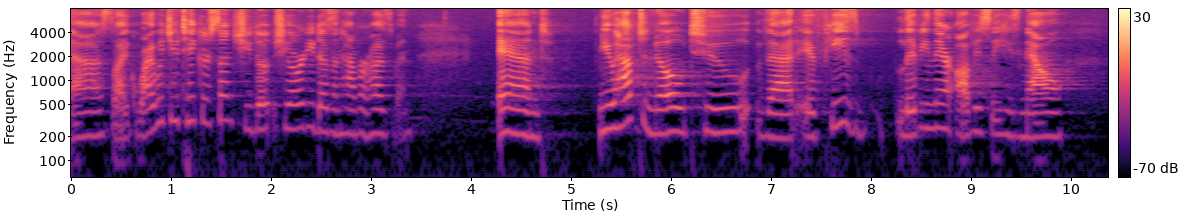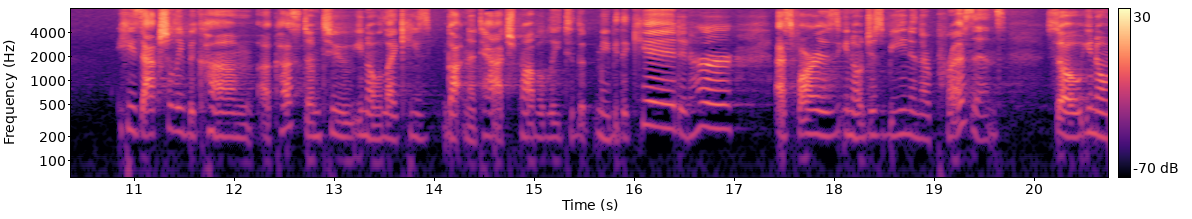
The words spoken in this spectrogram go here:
asked. Like, why would you take her son? She, do, she already doesn't have her husband. And you have to know, too, that if he's living there, obviously he's now he's actually become accustomed to you know like he's gotten attached probably to the maybe the kid and her as far as you know just being in their presence. So you know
